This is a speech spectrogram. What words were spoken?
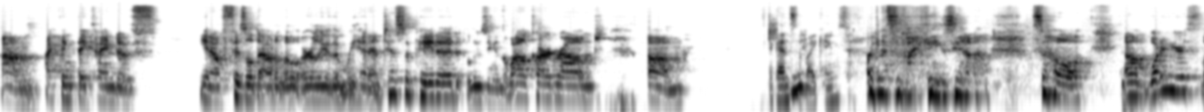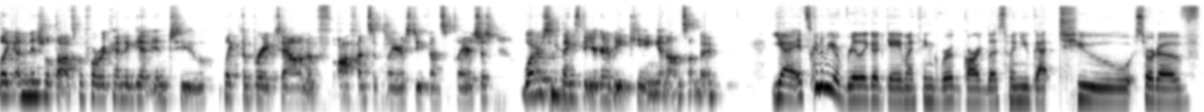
Um, I think they kind of, you know, fizzled out a little earlier than we had anticipated, losing in the wild card round. Um, against the Vikings. Against the Vikings, yeah. So, um, what are your like initial thoughts before we kind of get into like the breakdown of offensive players, defensive players? Just what are some things that you're going to be keying in on Sunday? Yeah, it's going to be a really good game. I think, regardless, when you get to sort of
